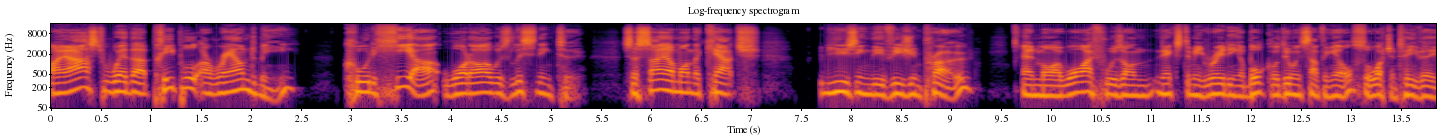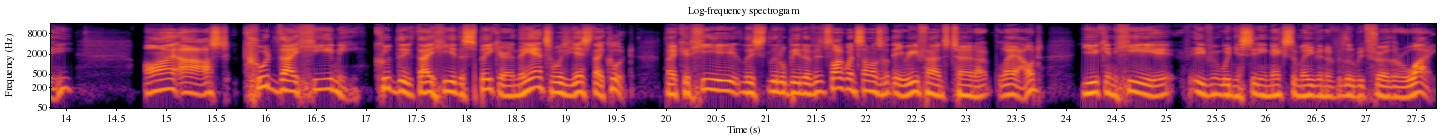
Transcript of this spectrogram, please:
I asked whether people around me could hear what I was listening to. So, say I'm on the couch using the Vision Pro and my wife was on next to me reading a book or doing something else or watching TV. I asked, could they hear me? Could they hear the speaker? And the answer was yes, they could. They could hear this little bit of it's like when someone's got their earphones turned up loud, you can hear even when you're sitting next to them, even a little bit further away.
